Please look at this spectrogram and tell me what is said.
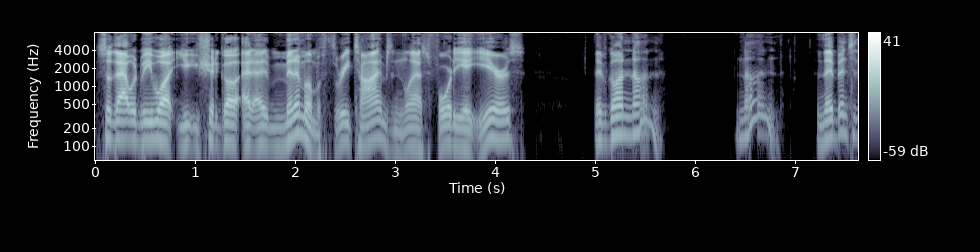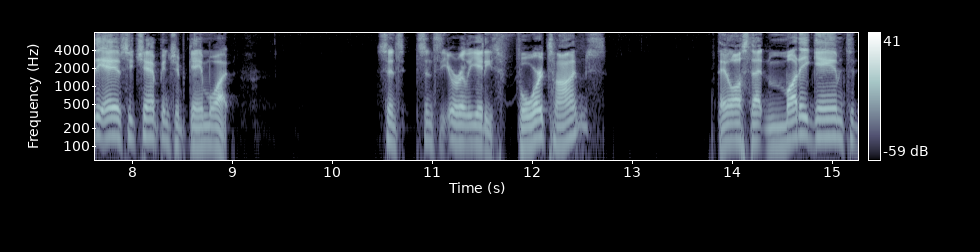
So that would be what you, should go at a minimum of three times in the last 48 years. They've gone none, none, and they've been to the AFC Championship game what since since the early 80s four times. They lost that muddy game to,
